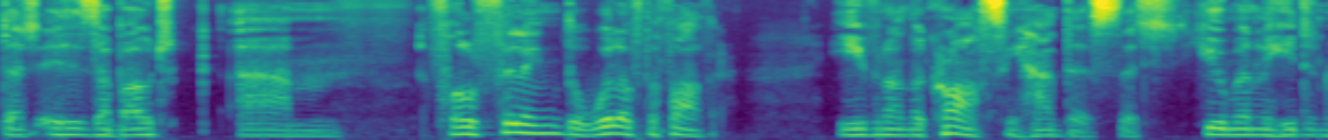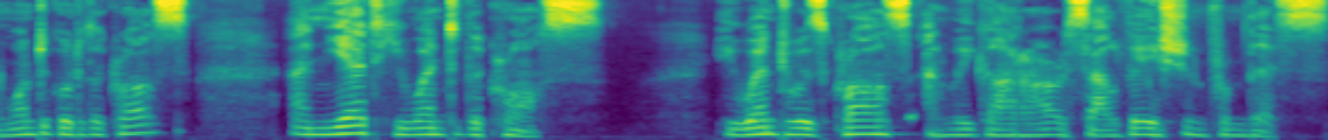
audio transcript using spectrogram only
that it is about um, fulfilling the will of the Father. Even on the cross, he had this that humanly he didn't want to go to the cross, and yet he went to the cross. He went to his cross, and we got our salvation from this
